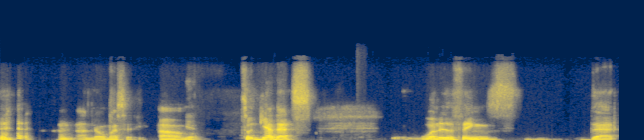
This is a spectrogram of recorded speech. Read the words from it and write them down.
yeah. I, I, know my city. Um, yeah. So, yeah, that's one of the things that,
